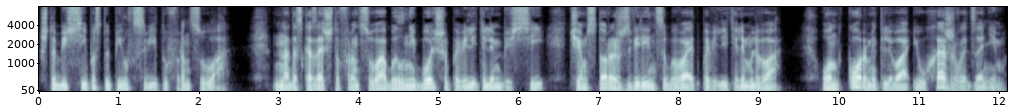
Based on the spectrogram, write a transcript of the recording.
что Бюсси поступил в свиту Франсуа. Надо сказать, что Франсуа был не больше повелителем Бюсси, чем сторож зверинца бывает повелителем льва. Он кормит льва и ухаживает за ним,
